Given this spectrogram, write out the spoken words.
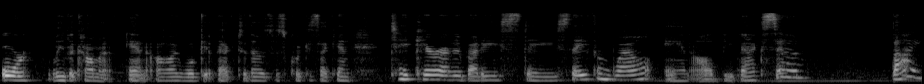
or leave a comment, and I will get back to those as quick as I can. Take care, everybody. Stay safe and well, and I'll be back soon. Bye.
